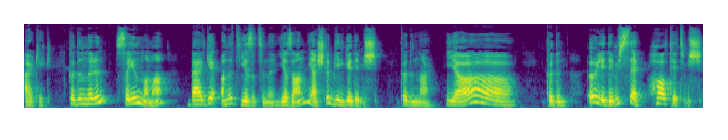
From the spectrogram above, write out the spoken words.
Erkek. Kadınların sayılmama belge anıt yazıtını yazan yaşlı bilge demiş. Kadınlar. Ya. Kadın. Öyle demişse halt etmiş.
